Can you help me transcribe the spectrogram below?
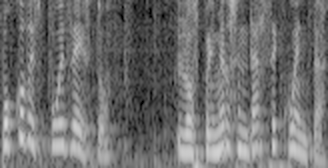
Poco después de esto, los primeros en darse cuenta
